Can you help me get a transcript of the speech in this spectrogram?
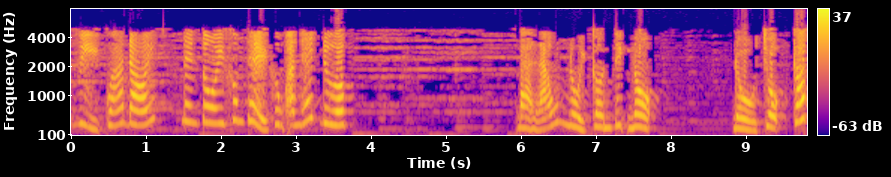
vì quá đói nên tôi không thể không ăn hết được. Bà lão nổi cơn thịnh nộ. Đồ trộm cắp!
